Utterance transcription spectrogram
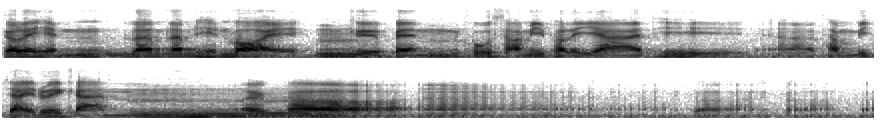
ก็เลยเห็นเริ่มเริ่มเห็นบ่อยอืมคือเป็นคู่สามีภรรยาที่อ่าทำวิจัยด้วยกันอืมแล้วก็อ่าก็ก็ก็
